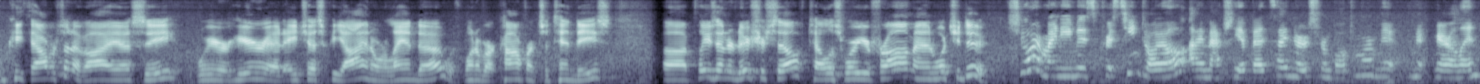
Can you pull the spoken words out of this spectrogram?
I'm Keith Albertson of ISC. We're here at HSPI in Orlando with one of our conference attendees. Uh, please introduce yourself, tell us where you're from and what you do. Sure, my name is Christine Doyle. I'm actually a bedside nurse from Baltimore, Maryland,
